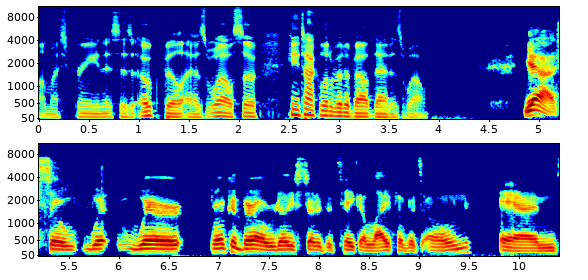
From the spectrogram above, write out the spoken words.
on my screen it says oak bill as well. So can you talk a little bit about that as well? Yeah. So wh- where Broken Barrel really started to take a life of its own, and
